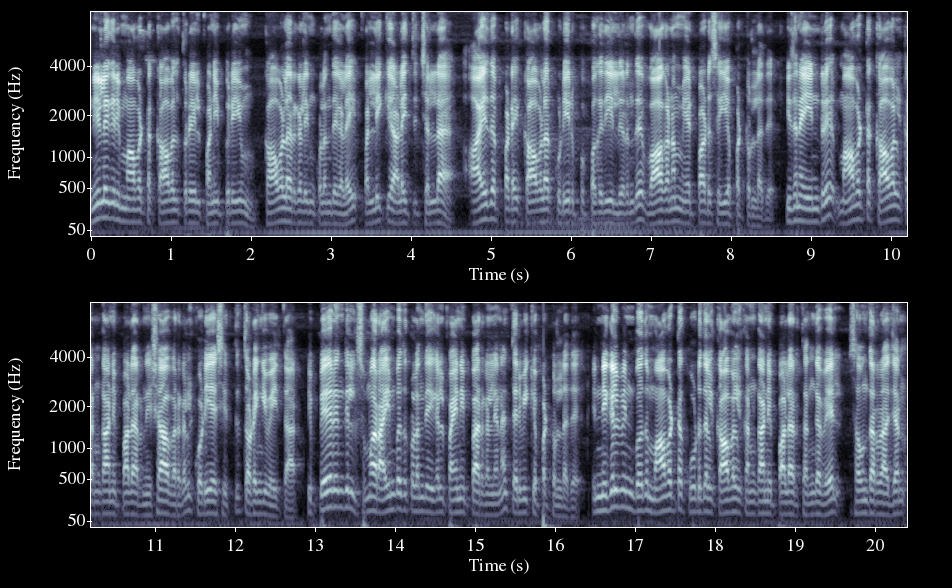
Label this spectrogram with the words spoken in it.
நீலகிரி மாவட்ட காவல்துறையில் பணிபுரியும் காவலர்களின் குழந்தைகளை பள்ளிக்கு அழைத்துச் செல்ல ஆயுதப்படை காவலர் குடியிருப்பு பகுதியில் இருந்து வாகனம் ஏற்பாடு செய்யப்பட்டுள்ளது. இதனை இன்று மாவட்ட காவல் கண்காணிப்பாளர் நிஷா அவர்கள் கொடியசைத்து தொடங்கி வைத்தார். இப்பேருந்தில் சுமார் ஐம்பது குழந்தைகள் பயணிப்பார்கள் என தெரிவிக்கப்பட்டுள்ளது. இந்நிகழ்வின் போது மாவட்ட கூடுதல் காவல் கண்காணிப்பாளர் தங்கவேல் சவுந்தரராஜன்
